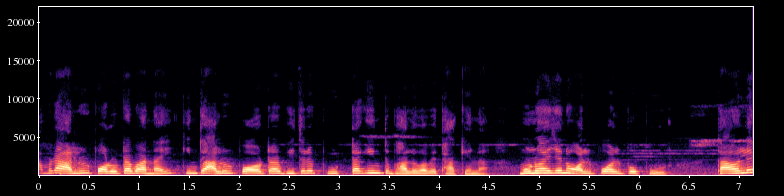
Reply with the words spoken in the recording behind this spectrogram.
আমরা আলুর পরোটা বানাই, কিন্তু আলুর পরোটার ভিতরে পুরটা কিন্তু ভালোভাবে থাকে না। মনে হয় যেন অল্প অল্প পুর। তাহলে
